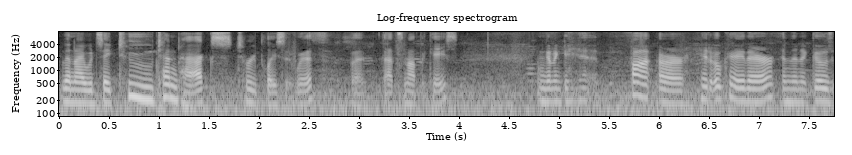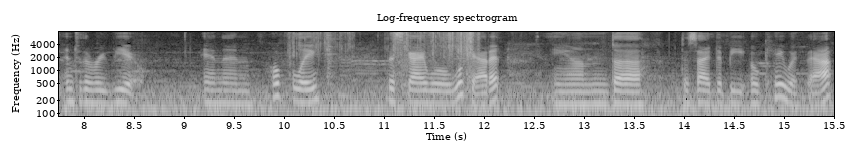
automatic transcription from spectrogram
then I would say two 10 packs to replace it with, but that's not the case. I'm gonna hit or hit OK there, and then it goes into the review, and then hopefully this guy will look at it and uh, decide to be okay with that.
